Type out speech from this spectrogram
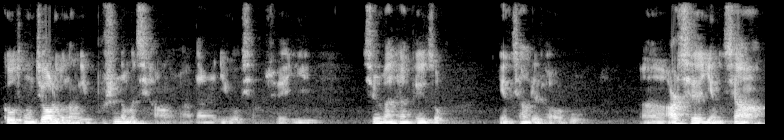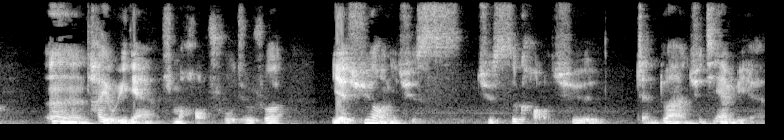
沟通交流能力不是那么强的话，但是你又想学医，其实完全可以走影像这条路，嗯、而且影像，嗯，它有一点什么好处，就是说。也需要你去思、去思考、去诊断、去鉴别，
